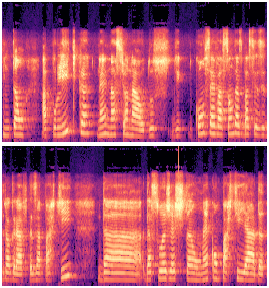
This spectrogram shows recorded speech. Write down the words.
Então, a política né, nacional dos, de conservação das bacias hidrográficas a partir da, da sua gestão né, compartilhada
